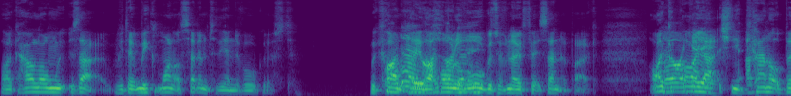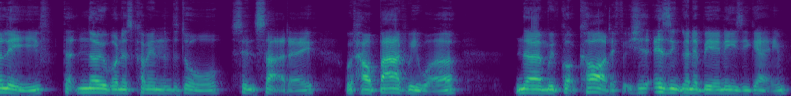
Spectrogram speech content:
like how long is that? We don't. We might not set him to the end of August? We can't know, play the I- I whole of. August with no fit centre back. I, No, I I, actually I- cannot believe that no one has come in the door since Saturday with how bad we were. No, and we've got Cardiff, which isn't going to be an easy game.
